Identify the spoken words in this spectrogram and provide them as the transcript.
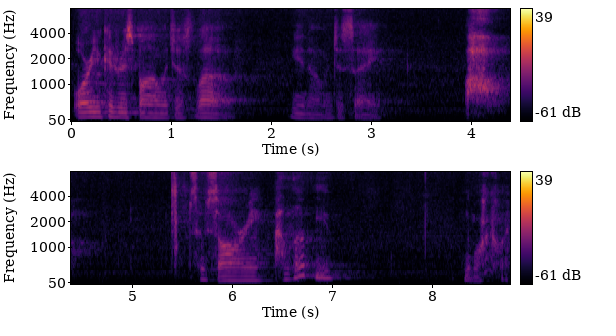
Or you could respond with just love, you know, and just say, Oh, I'm so sorry. I love you. And walk away.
